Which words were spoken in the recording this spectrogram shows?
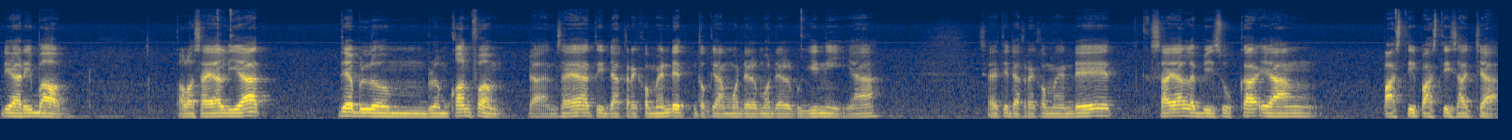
dia rebound. Kalau saya lihat dia belum belum confirm dan saya tidak recommended untuk yang model-model begini ya. Saya tidak recommended. Saya lebih suka yang pasti-pasti saja.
